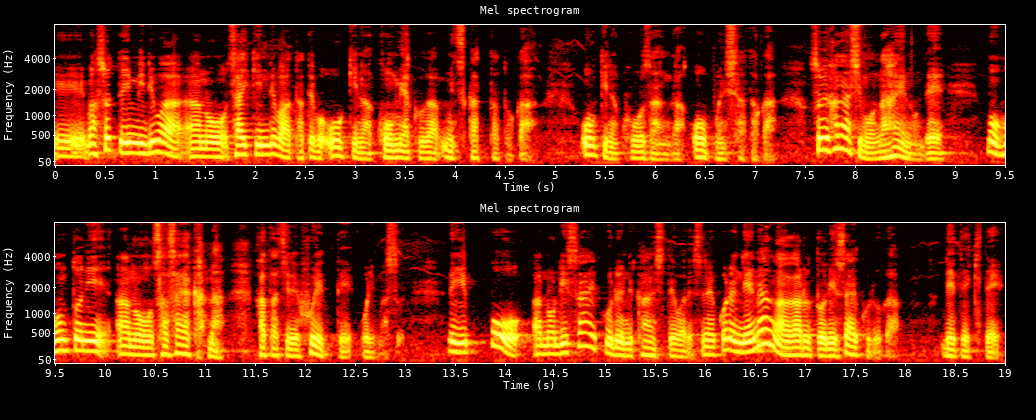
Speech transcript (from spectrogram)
えーまあ、そういった意味ではあの最近では例えば大きな鉱脈が見つかったとか大きな鉱山がオープンしたとかそういう話もないのでもう本当にあのささやかな形で増えております。で一方あのリサイクルに関してはですねこれ値段が上がるとリサイクルが出てきて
